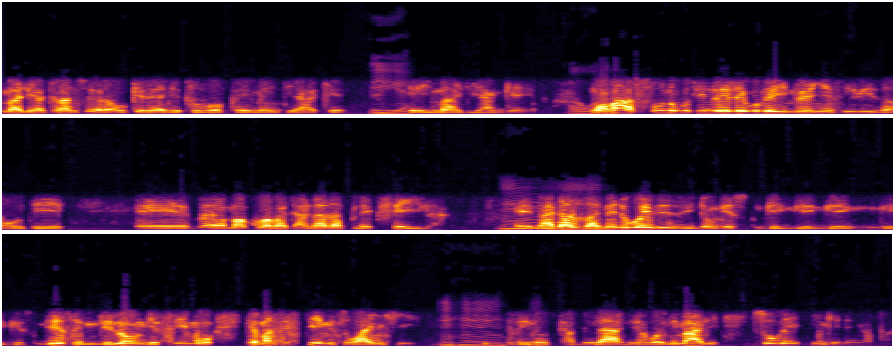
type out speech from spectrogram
Imali yatransfera ukereya nge-proof of payment yakhe iye. eh, imali iyangena. Oh. Ngoba asifuni ukuthi into le kube yinto enye siyibiza ukuthi eh amakhuwa bathi another black failure eh Mm. nathi azizameni ukwenza izinto nges- nge- nge- nge- nge- nge- ngezim- ngelo ngesimo ngama-systems wanje Mhm. izinto zikhambelane yabona imali isuke ingene ngapha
